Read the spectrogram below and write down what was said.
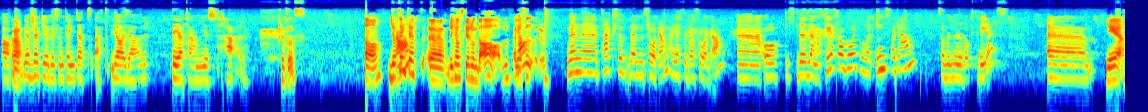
ja, ja. jag försöker liksom tänka att, att jag gör det jag kan just här. Precis. Ja, jag ja. tänker att eh, vi kanske ska runda av, eller ja. säger du? Men eh, tack för den frågan, det var en jättebra fråga. Eh, och skriv gärna fler frågor på vår Instagram, som är Milo och Therese. Eh, yeah.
